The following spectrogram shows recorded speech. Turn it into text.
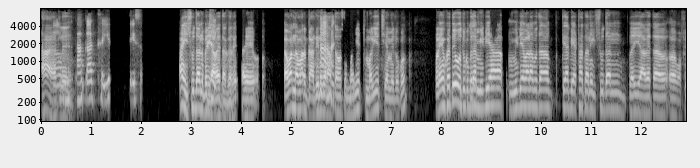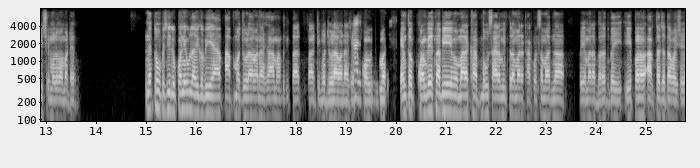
મુલાકાત થઈ. હા ઈશુદાનભાઈ જી. આવ્યા હતા ઘરે અવારનવાર ગાંધીનગર. આવતા હોય મળીએ મળીએ છીએ અમે લોકો પણ એ વખતે એવું હતું કે બધા મીડિયા મીડિયા વાળા બધા ત્યાં બેઠા હતા ને ઈશુદાનભાઈ આવ્યા હતા ઓફિસે મળવા માટે ને તો પછી લોકોને એવું લાગ્યું કે ભાઈ આ આપમાં જોડાવાના છે આમ પા- પાર્ટીમાં જોડાવાના છે કોંગ્રેસમાં. એમ તો કોંગ્રેસના બી અમારા બહુ સારા મિત્ર અમારા ઠાકોર સમાજના ભાઈ અમારા ભરતભાઈ એ પણ આવતા જતા હોય છે.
